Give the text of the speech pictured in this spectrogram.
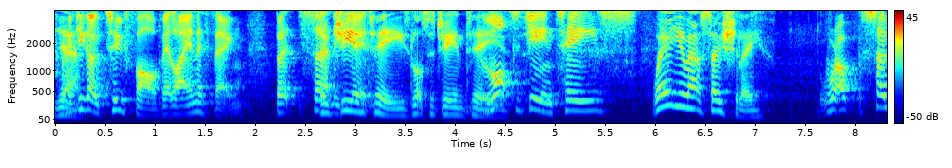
Yeah. if you go too far of it, like anything, but So G and. T's, lots of G and T's. lots of G and T's. Where are you out socially? Well, so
